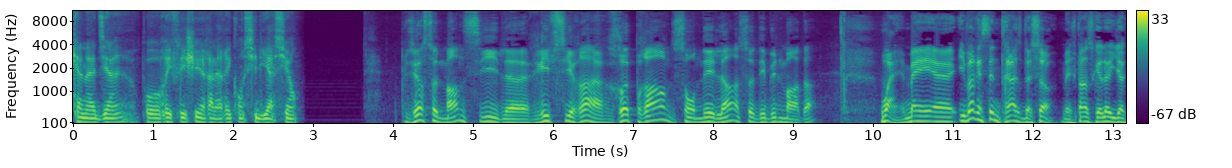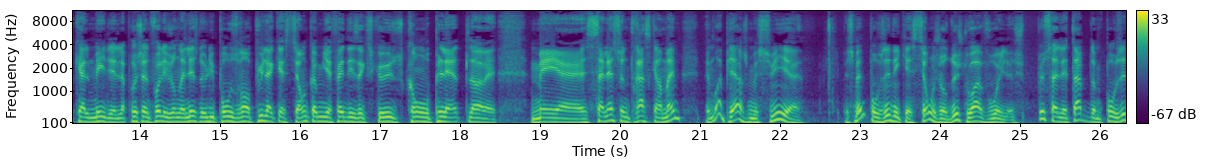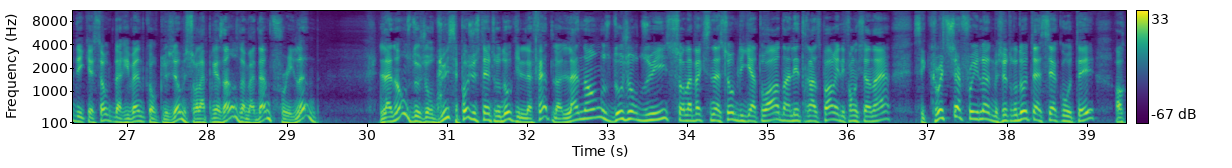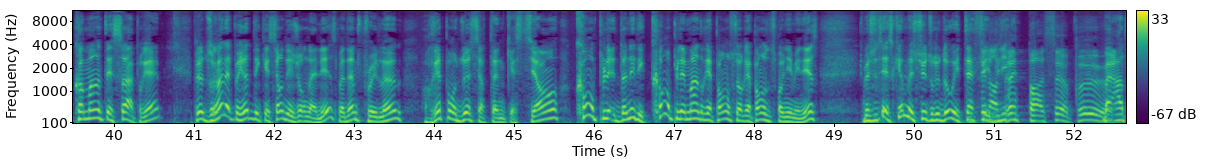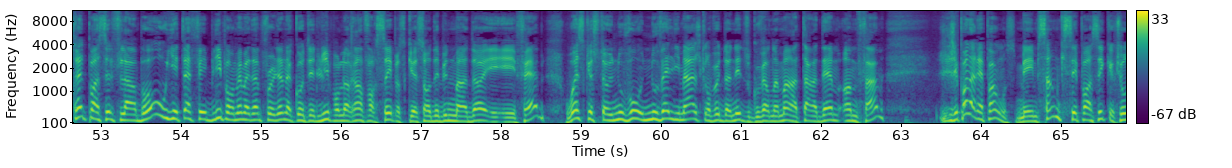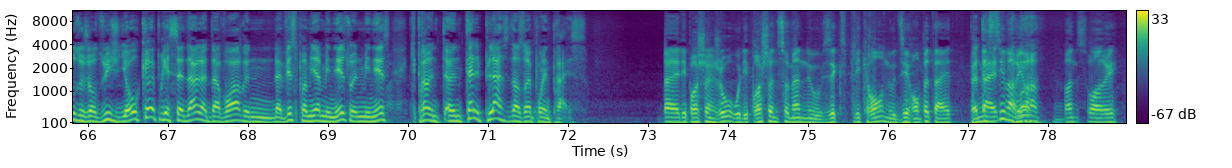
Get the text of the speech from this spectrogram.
Canadien, pour réfléchir à la réconciliation. Plusieurs se demandent s'il réussira à reprendre son élan à ce début de mandat. Ouais, mais euh, il va rester une trace de ça. Mais je pense que là, il a calmé. La prochaine fois, les journalistes ne lui poseront plus la question, comme il a fait des excuses complètes. Là, mais mais, euh, ça laisse une trace quand même. Mais moi, Pierre, je me suis, euh, je me suis même posé des questions aujourd'hui. Je dois avouer, là, je suis plus à l'étape de me poser des questions que d'arriver à une conclusion. Mais sur la présence de Madame Freeland. L'annonce d'aujourd'hui, c'est pas Justin Trudeau qui l'a faite. L'annonce d'aujourd'hui sur la vaccination obligatoire dans les transports et les fonctionnaires, c'est Christopher Freeland. M. Trudeau est assis à côté, a commenté ça après. Puis là, durant la période des questions des journalistes, Mme Freeland a répondu à certaines questions, donné des compléments de réponse aux réponses du premier ministre. Je me suis dit, est-ce que M. Trudeau est Est-il en affaibli? train de passer un peu. Ben, en train de passer le flambeau ou il est affaibli pour mettre Mme Freeland à côté de lui pour le renforcer parce que son début de mandat est, est faible? Ou est-ce que c'est un nouveau, une nouvelle image qu'on veut donner du gouvernement en tandem homme-femme? J'ai pas la réponse, mais il me semble qu'il s'est passé quelque chose aujourd'hui. Il n'y a aucun précédent d'avoir une la vice-première ministre ou une ministre qui prend une, une telle place dans un point de presse. Ben, les prochains jours ou les prochaines semaines nous expliqueront, nous diront peut-être. Peut-être. Merci, Mario. Bonne soirée.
